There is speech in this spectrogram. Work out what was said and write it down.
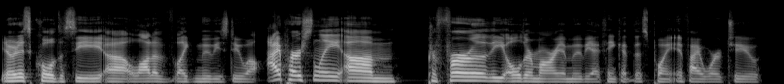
you know it is cool to see uh, a lot of like movies do well. I personally um, prefer the older Mario movie. I think at this point, if I were to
